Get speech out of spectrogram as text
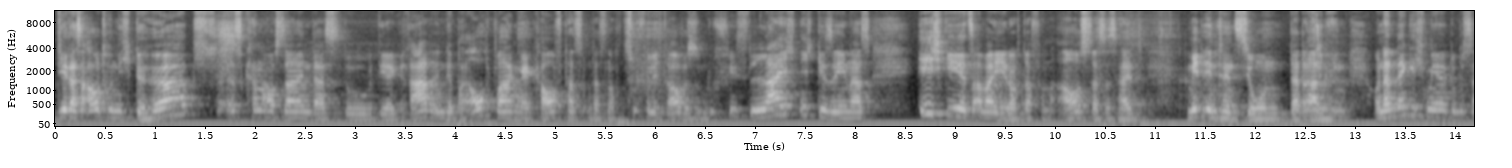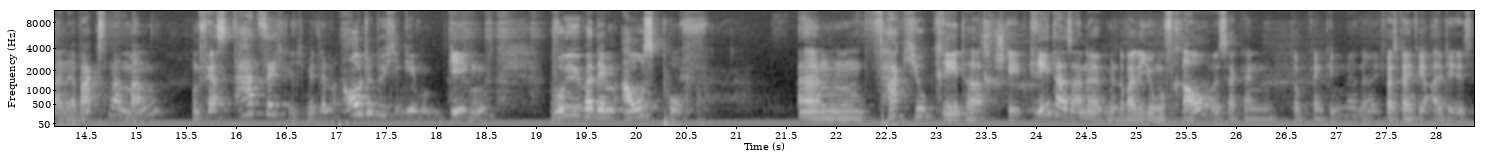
dir das Auto nicht gehört. Es kann auch sein, dass du dir gerade einen Gebrauchtwagen gekauft hast und das noch zufällig drauf ist und du vielleicht nicht gesehen hast. Ich gehe jetzt aber jedoch davon aus, dass es halt mit Intention da dran hing. Und dann denke ich mir, du bist ein erwachsener Mann und fährst tatsächlich mit einem Auto durch die Ge- Gegend, wo über dem Auspuff ähm, Fuck you Greta steht. Greta ist eine mittlerweile junge Frau, ist ja kein, glaub, kein Kind mehr, ne? Ich weiß gar nicht, wie alt die ist.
